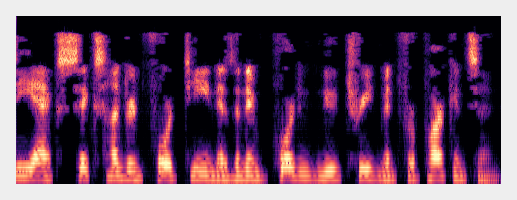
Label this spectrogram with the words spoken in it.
CX614 as an important new treatment for Parkinson's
